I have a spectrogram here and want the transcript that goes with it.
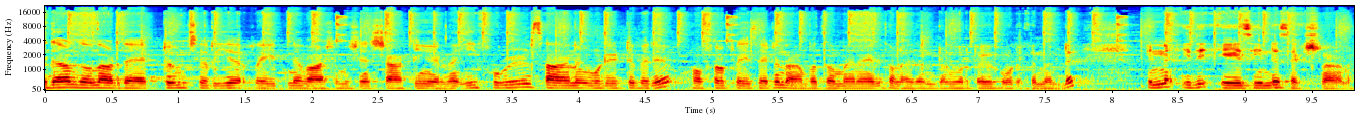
ഇതാണ് തോന്നുന്നത് അവിടുത്തെ ഏറ്റവും ചെറിയ റേറ്റിന്റെ വാഷിംഗ് മെഷീൻ സ്റ്റാർട്ടിങ് വരുന്നത്. ഈ ഫുൾ സാധനം കൂടിയിട്ട് ഇവർ ഓഫർ പ്രൈസ് ആയിട്ട് നാൽപ്പത്തൊമ്പതിനായിരത്തി തൊള്ളായിരത്തി തൊണ്ണൂറ് രൂപയ്ക്ക് കൊടുക്കുന്നുണ്ട്. പിന്നെ ഇത് എ സീന്റെ സെക്ഷനാണ്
